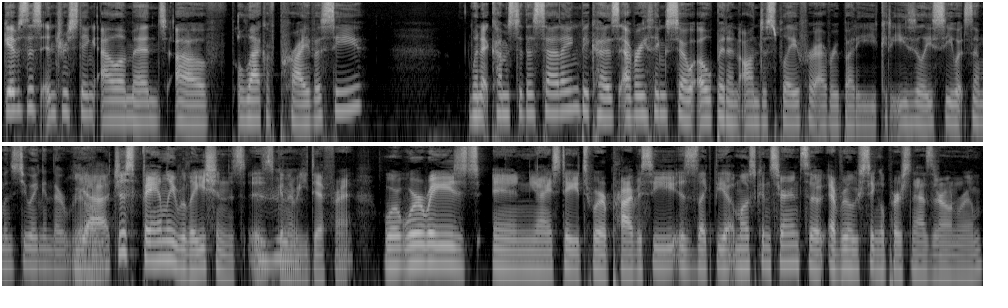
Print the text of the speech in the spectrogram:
gives this interesting element of lack of privacy when it comes to the setting because everything's so open and on display for everybody. You could easily see what someone's doing in their room. Yeah, just family relations is going to be different. We're, we're raised in the United States where privacy is like the utmost concern. So every single person has their own room,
